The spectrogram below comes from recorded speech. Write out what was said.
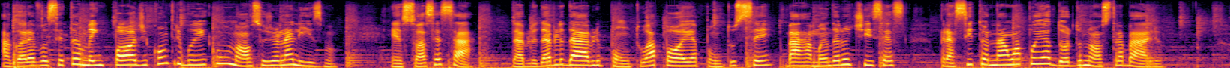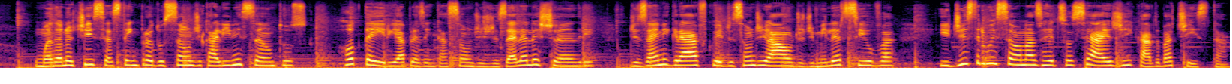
Agora você também pode contribuir com o nosso jornalismo. É só acessar www.apoia.c barra para se tornar um apoiador do nosso trabalho. O Manda Notícias tem produção de Kaline Santos, roteiro e apresentação de Gisele Alexandre, design gráfico e edição de áudio de Miller Silva e distribuição nas redes sociais de Ricardo Batista.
